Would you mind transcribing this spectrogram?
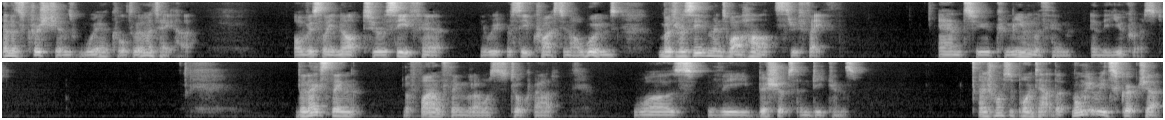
And as Christians, we're called to imitate her. Obviously, not to receive, her, receive Christ in our wombs, but to receive him into our hearts through faith and to commune with him in the Eucharist. The next thing, the final thing that I wanted to talk about, was the bishops and deacons. I just wanted to point out that when we read scripture,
